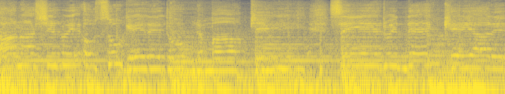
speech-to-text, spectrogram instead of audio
အာနာရှင်တွေအုပ်စိုးခဲ့တဲ့တို့မြမပြည်စ င်ရဲတွေ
